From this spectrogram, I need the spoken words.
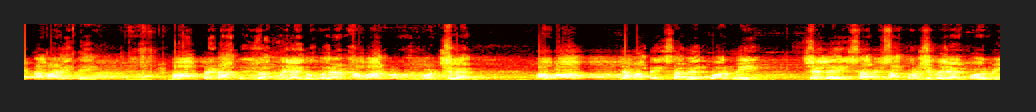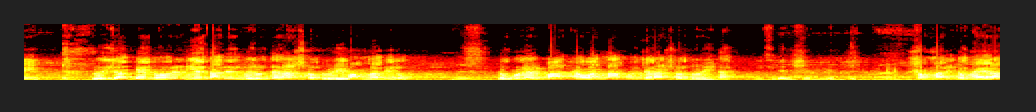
একটা বাড়িতে বাপ বেটা দুইজন মিলে দুপুরের খাবার গ্রহণ করছিলেন। বাবা জামাতে ইসলামের কর্মী, ছেলে ইসলামী ছাত্র শিবিরের কর্মী। দুইজনকে ধরে নিয়ে তাদের বিরুদ্ধে রাষ্ট্রদ্রোহী মামলা দিল। দুপুরের ভাত খাওয়ার নাম হচ্ছে রাষ্ট্রদ্রোহিতা। সম্মানিত ভাইয়েরা,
